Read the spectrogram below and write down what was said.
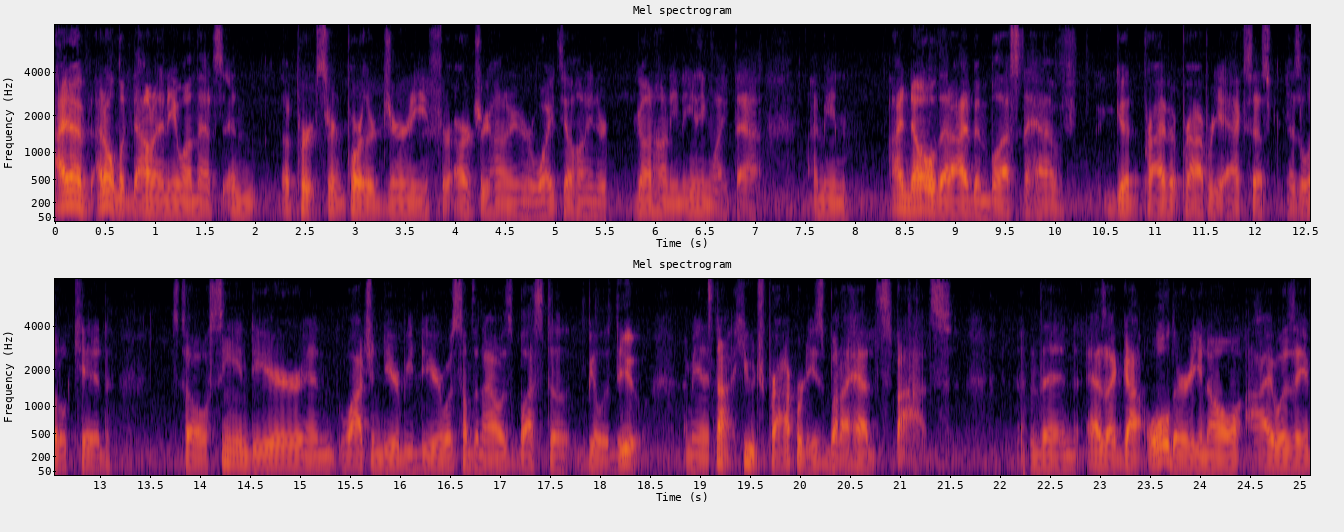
I have I don't look down on anyone that's in a per, certain part of their journey for archery hunting or whitetail hunting or gun hunting, anything like that. I mean, I know that I've been blessed to have good private property access as a little kid. So seeing deer and watching deer be deer was something I was blessed to be able to do. I mean, it's not huge properties, but I had spots. And then as I got older, you know, I was a,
